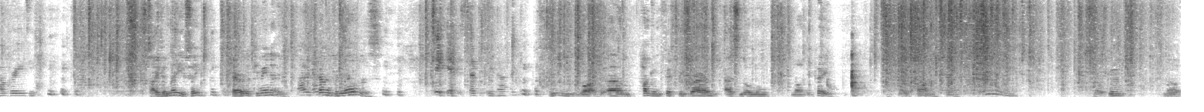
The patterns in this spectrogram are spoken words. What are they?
How greedy. Saving me, you see. Care of the community. Oh, yeah. Caring for the elders. yeah, that. Ooh, right, um, 150 grams as normal, 90p. Very fine, Mm. smell good. Smell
